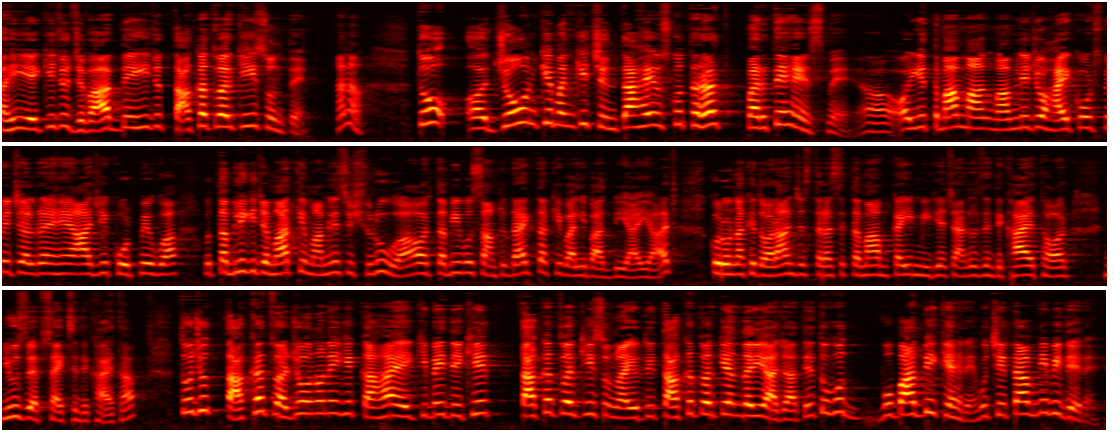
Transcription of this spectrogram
कही है कि जो जवाबदेही जो ताकतवर की ही सुनते हैं है ना? तो जो उनके मन की चिंता है, उसको तरह पढ़ते हैं इसमें। और ये तमाम मामले जो हाई कोर्ट्स में चल रहे हैं, आज ये कोर्ट में हुआ, वो तबलीगी जमात के मामले से शुरू हुआ, और तभी वो सांप्रदायिकता की वाली बात भी आई आज, कोरोना के दौरान जिस तरह से तमाम कई मीडिया चैनल्स ने दिखाया था और न्यूज़ वेबसाइट से दिखाया था। तो जो ताकतवर, जो उन्होंने ये कहा है कि भाई देखिए, ताकतवर की सुनवाई होती, ताकतवर के अंदर ही आ जाते तो वो वो बात भी कह रहे हैं, वो चेतावनी भी दे रहे हैं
